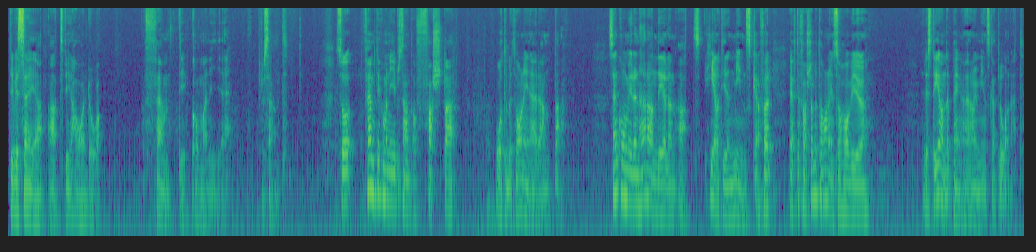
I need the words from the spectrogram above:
det vill säga att vi har då 50,9 procent. Så 50,9 procent av första återbetalningen är ränta. Sen kommer ju den här andelen att hela tiden minska för efter första betalningen så har vi ju resterande pengar här har ju minskat lånet.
